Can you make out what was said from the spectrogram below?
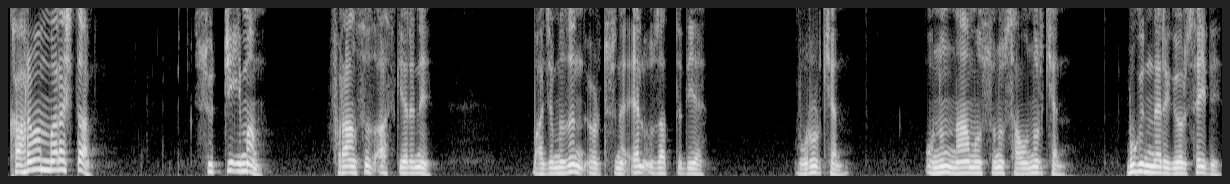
Kahramanmaraş'ta sütçü imam Fransız askerini bacımızın örtüsüne el uzattı diye vururken, onun namusunu savunurken, bugünleri görseydi,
